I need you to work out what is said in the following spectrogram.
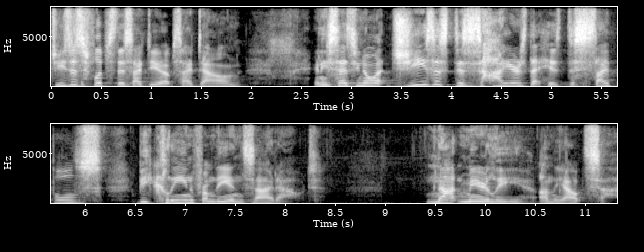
Jesus flips this idea upside down and he says, You know what? Jesus desires that his disciples be clean from the inside out not merely on the outside.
